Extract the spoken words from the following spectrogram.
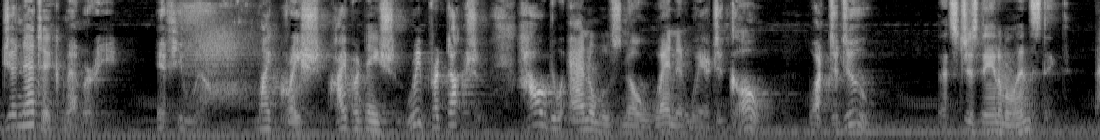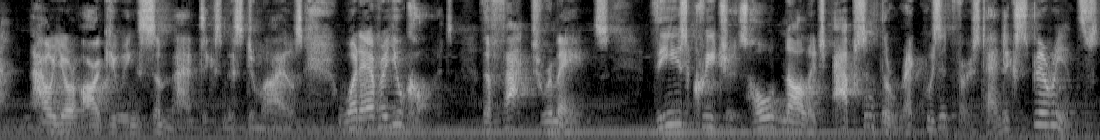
Genetic memory, if you will. Migration, hibernation, reproduction. How do animals know when and where to go? What to do? That's just animal instinct. Now you're arguing semantics, Mr. Miles. Whatever you call it, the fact remains. These creatures hold knowledge absent the requisite first-hand experience.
